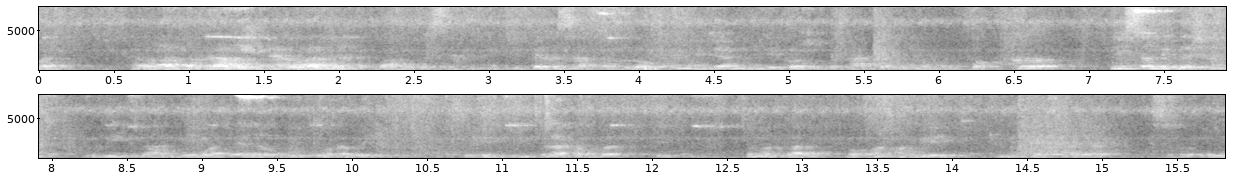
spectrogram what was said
मत तिथे कसं आपण लोक ह्याच्या म्हणजे करतो तसं अध्यात्म आपण ही. सम्यक दर्शन विकला देवाच्या याला भेटू ना भेटू ते विकला खबर चमत्कार भगवान महावीर विद्यासागर सगळं मी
